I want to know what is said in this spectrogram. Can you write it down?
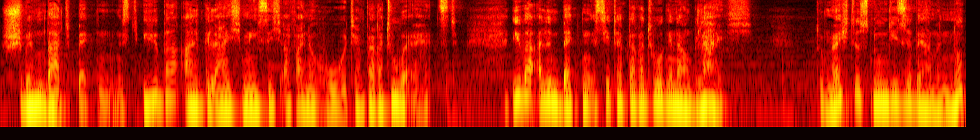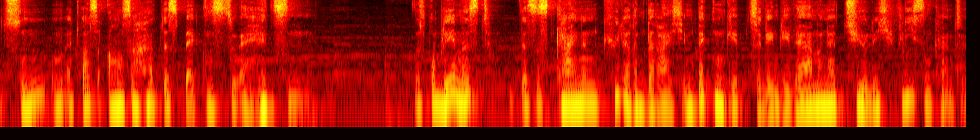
Schwimmbadbecken ist überall gleichmäßig auf eine hohe Temperatur erhitzt. Überall im Becken ist die Temperatur genau gleich. Du möchtest nun diese Wärme nutzen, um etwas außerhalb des Beckens zu erhitzen. Das Problem ist, dass es keinen kühleren Bereich im Becken gibt, zu dem die Wärme natürlich fließen könnte.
